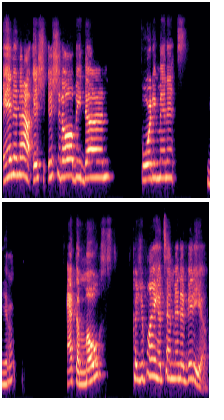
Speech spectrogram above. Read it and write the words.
In and out. It, sh- it should all be done 40 minutes. Yep. At the most, because you're playing a 10 minute video.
